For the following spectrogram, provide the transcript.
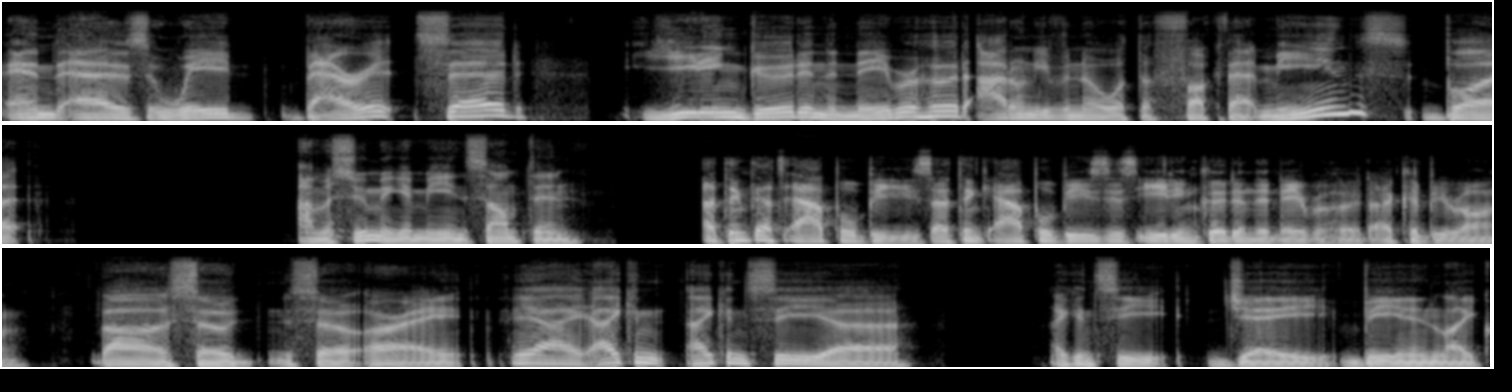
and as Wade Barrett said, "Yeeting good in the neighborhood." I don't even know what the fuck that means, but I'm assuming it means something. I think that's Applebee's. I think Applebee's is eating good in the neighborhood. I could be wrong. Oh, so so all right. Yeah, I, I can I can see uh I can see Jey being like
